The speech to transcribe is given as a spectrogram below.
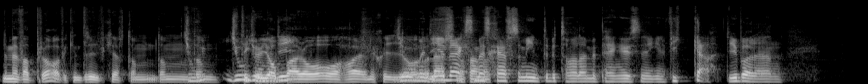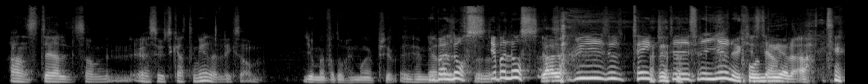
Nej men vad bra, vilken drivkraft. De, de, Jo, de jo, jo, och men det- jobbar och, och har energi Jo, och, men och det är en verksamhetschef som inte betalar med pengar i sin egen ficka. Det är ju bara en anställd som öser ut skattemedel liksom. Jo men vadå, hur många... Hur Jag bara du? loss, jag bara loss. Ja, ja. Alltså, vi- tänk lite friare nu Christian. Ponera att...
